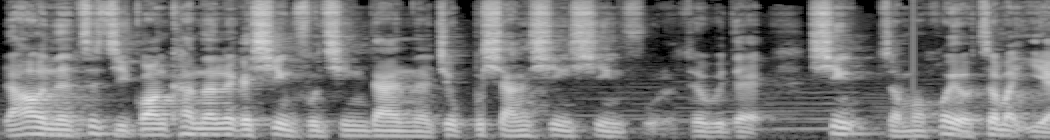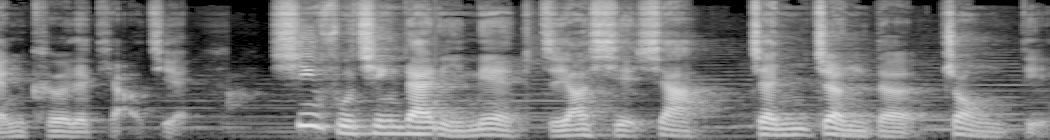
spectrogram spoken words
然后呢，自己光看到那个幸福清单呢，就不相信幸福了，对不对？幸怎么会有这么严苛的条件？幸福清单里面只要写下真正的重点。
